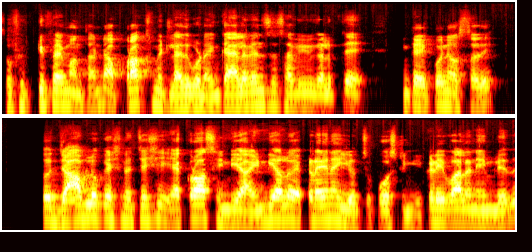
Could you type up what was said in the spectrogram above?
సో ఫిఫ్టీ ఫైవ్ మంత్ అంటే అప్రాక్సిమేట్లీ అది కూడా. ఇంకా అలవెన్సెస్ అవి ఇవి కలిపితే ఇంకా ఎక్కువనే వస్తుంది. సో జాబ్ లొకేషన్ వచ్చేసి అక్రాస్ ఇండియా. ఇండియాలో ఎక్కడైనా ఇవ్వచ్చు పోస్టింగ్. ఇక్కడ ఇవ్వాలని ఏం లేదు.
